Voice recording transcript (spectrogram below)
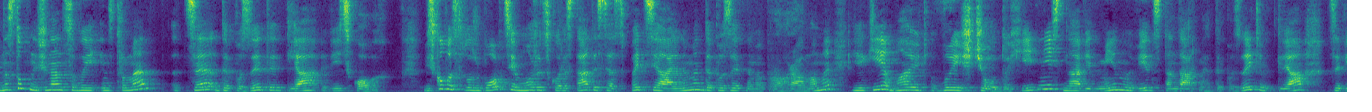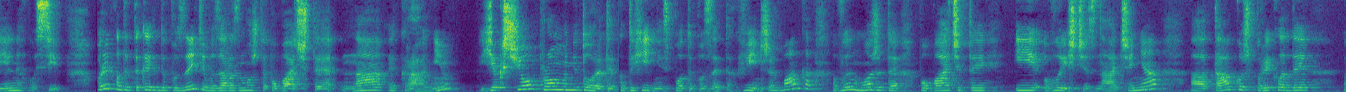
Наступний фінансовий інструмент це депозити для військових. Військовослужбовці можуть скористатися спеціальними депозитними програмами, які мають вищу дохідність на відміну від стандартних депозитів для цивільних осіб. Приклади таких депозитів ви зараз можете побачити на екрані. Якщо промоніторити дохідність по депозитах в інших банках, ви можете побачити і вищі значення, а також приклади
